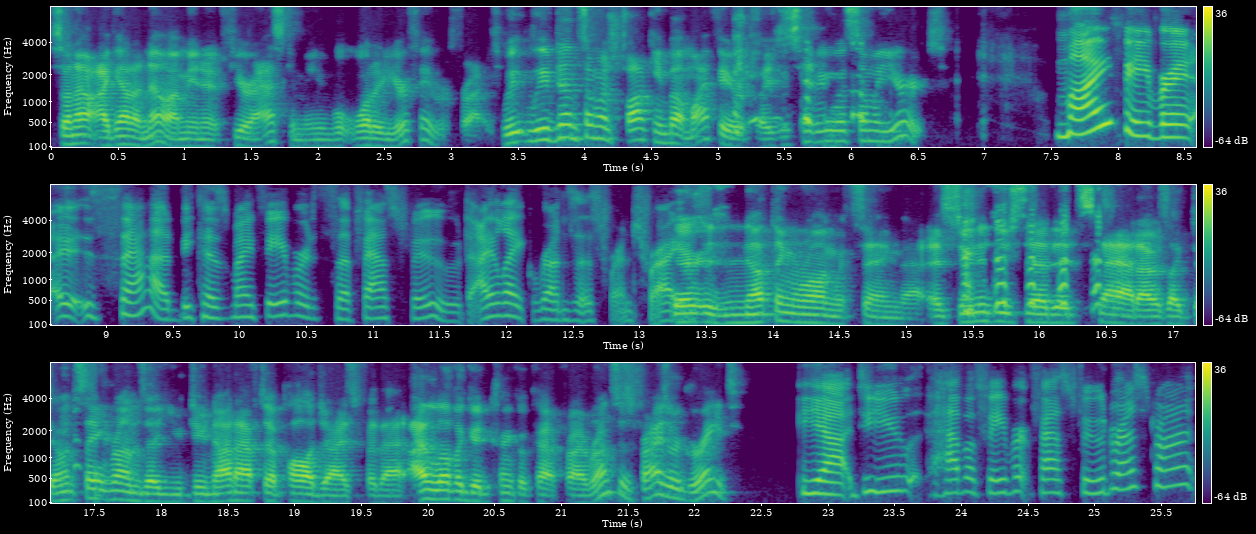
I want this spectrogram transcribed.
So now I gotta know. I mean, if you're asking me, what are your favorite fries? We we've done so much talking about my favorite places. Hit me with some of yours. My favorite is sad because my favorite's the fast food. I like Runza's French fries. There is nothing wrong with saying that. As soon as you said it's sad, I was like, don't say Runza. You do not have to apologize for that. I love a good crinkle cut fry. Runza's fries are great. Yeah. Do you have a favorite fast food restaurant?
